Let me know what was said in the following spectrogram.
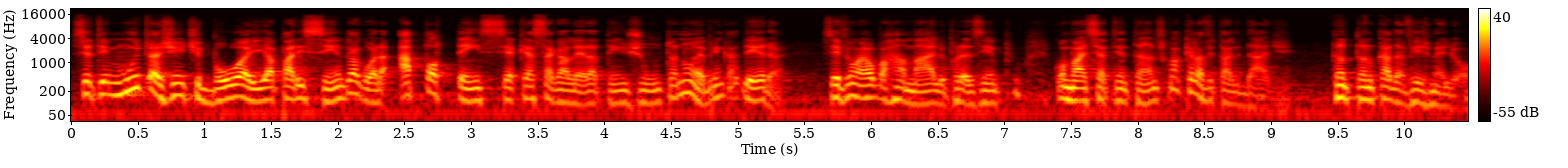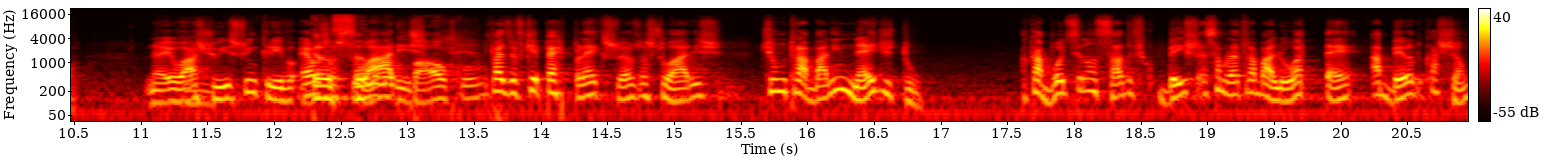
você tem muita gente boa aí aparecendo. Agora, a potência que essa galera tem junta não é brincadeira. Você vê um Elba Ramalho, por exemplo, com mais de 70 anos, com aquela vitalidade, cantando cada vez melhor. Né? Eu acho isso incrível. Elza Dançando no Soares. palco. Rapaz, eu fiquei perplexo. Elza Soares tinha um trabalho inédito. Acabou de ser lançado, eu fico beijo. Essa mulher trabalhou até a beira do caixão.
